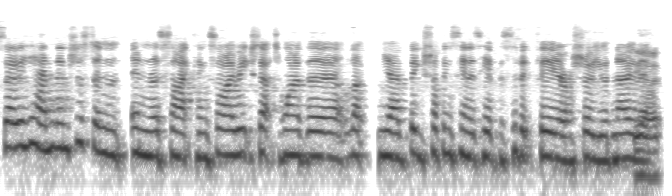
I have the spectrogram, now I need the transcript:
so he had an interest in in recycling so i reached out to one of the you know big shopping centers here pacific fair i'm sure you would know yeah. that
